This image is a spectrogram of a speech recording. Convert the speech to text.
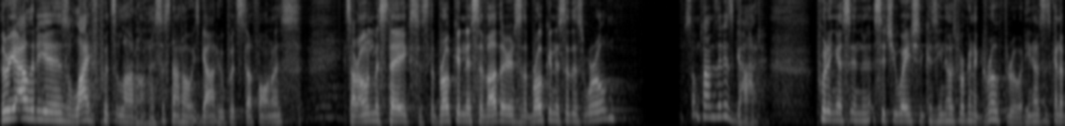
The reality is, life puts a lot on us. It's not always God who puts stuff on us, it's our own mistakes, it's the brokenness of others, the brokenness of this world. Sometimes it is God putting us in a situation because He knows we're going to grow through it, He knows it's going to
